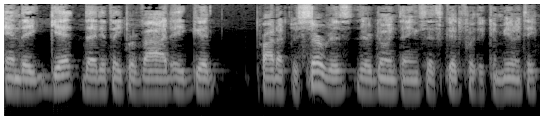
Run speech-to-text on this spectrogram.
and they get that if they provide a good product or service, they're doing things that's good for the community.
